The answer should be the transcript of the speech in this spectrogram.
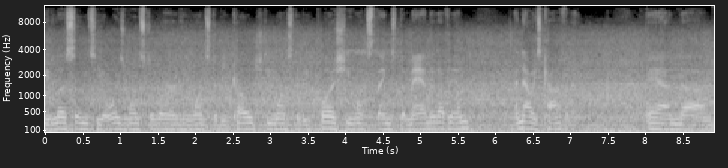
He listens. He always wants to learn. He wants to be coached. He wants to be pushed. He wants things demanded of him. And now he's confident. And um,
